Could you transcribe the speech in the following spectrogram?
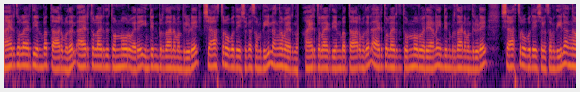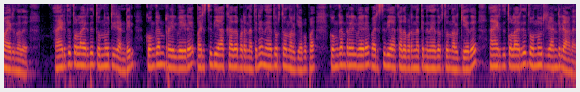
ആയിരത്തി തൊള്ളായിരത്തി എൺപത്തി ആറ് മുതൽ ആയിരത്തി തൊള്ളായിരത്തി തൊണ്ണൂറ് വരെ ഇന്ത്യൻ പ്രധാനമന്ത്രിയുടെ ശാസ്ത്ര ഉപദേശക സമിതിയിൽ അംഗമായിരുന്നു. ആയിരത്തി തൊള്ളായിരത്തി എൺപത്തി ആറ് മുതൽ ആയിരത്തി തൊള്ളായിരത്തി തൊണ്ണൂറ് വരെയാണ് ഇന്ത്യൻ പ്രധാനമന്ത്രിയുടെ ശാസ്ത്ര ഉപദേശക സമിതിയിൽ അംഗമായിരുന്നത്. ആയിരത്തി തൊള്ളായിരത്തി തൊണ്ണൂറ്റി രണ്ടിൽ കൊങ്കൺ റെയിൽവേയുടെ പരിസ്ഥിതി ആഘാത പഠനത്തിന് നേതൃത്വം നൽകി. അപ്പോൾ കൊങ്കൺ റെയിൽവേയുടെ പരിസ്ഥിതി ആഘാത പഠനത്തിന് നേതൃത്വം നൽകിയത് ആയിരത്തി തൊള്ളായിരത്തി തൊണ്ണൂറ്റി രണ്ടിലാണ്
